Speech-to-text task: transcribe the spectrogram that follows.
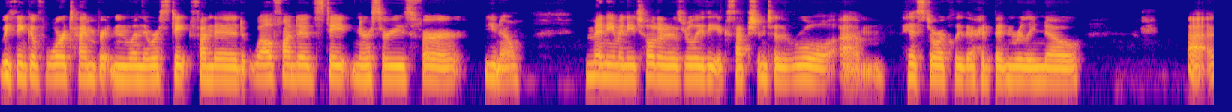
we think of wartime Britain when there were state funded, well funded state nurseries for, you know, many, many children is really the exception to the rule. Um, historically, there had been really no uh,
